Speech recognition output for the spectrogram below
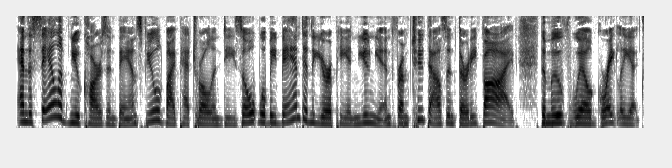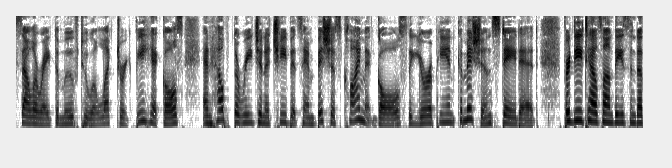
And the sale of new cars and vans fueled by petrol and diesel will be banned in the European Union from 2035. The move will greatly accelerate the move to electric vehicles and help the region achieve its ambitious climate goals, the European Commission stated. For details on these and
